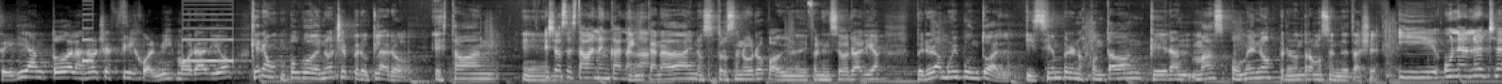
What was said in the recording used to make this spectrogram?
seguían todas las noches fijo al mismo horario, que era un poco de noche, pero claro, estaban ellos estaban en Canadá. En Canadá y nosotros en Europa había una diferencia horaria, pero era muy puntual y siempre nos contaban que eran más o menos, pero no entramos en detalle. Y una noche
